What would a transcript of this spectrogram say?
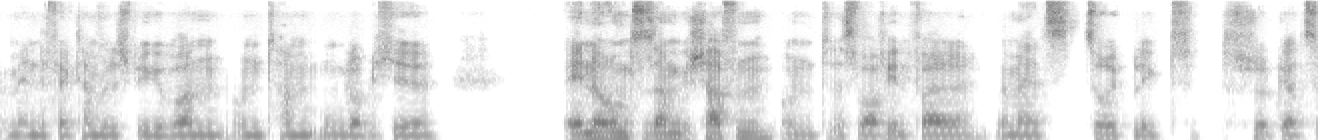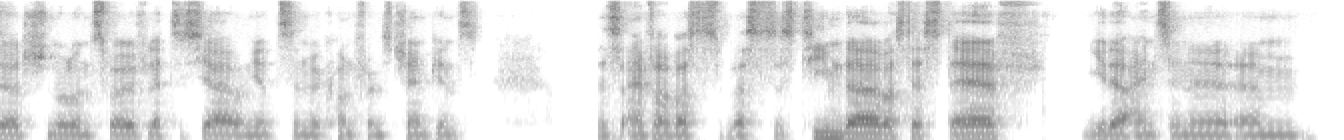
im Endeffekt haben wir das Spiel gewonnen und haben unglaubliche Erinnerungen zusammen geschaffen. Und es war auf jeden Fall, wenn man jetzt zurückblickt, Stuttgart Search 0 und 12 letztes Jahr und jetzt sind wir Conference Champions. Das ist einfach was, was das Team da, was der Staff, jeder Einzelne, ähm,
